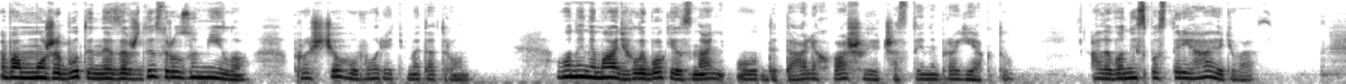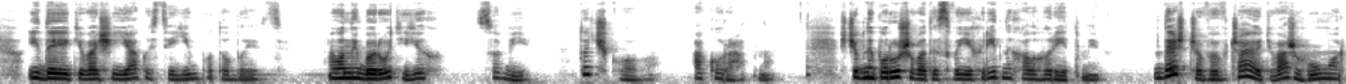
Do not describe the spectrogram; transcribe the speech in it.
Вам може бути не завжди зрозуміло, про що говорять Метатрон. Вони не мають глибоких знань у деталях вашої частини проєкту, але вони спостерігають вас, і деякі ваші якості їм подобаються. Вони беруть їх собі точково, акуратно, щоб не порушувати своїх рідних алгоритмів. Дещо вивчають ваш гумор,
